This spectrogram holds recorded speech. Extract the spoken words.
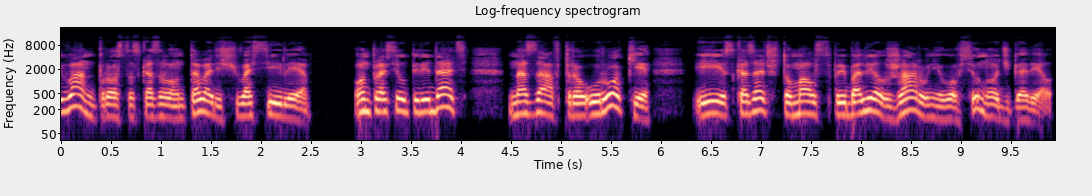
Иван просто», — сказал он, — «товарищ Василия». Он просил передать на завтра уроки и сказать, что Малс приболел, жар у него всю ночь горел.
